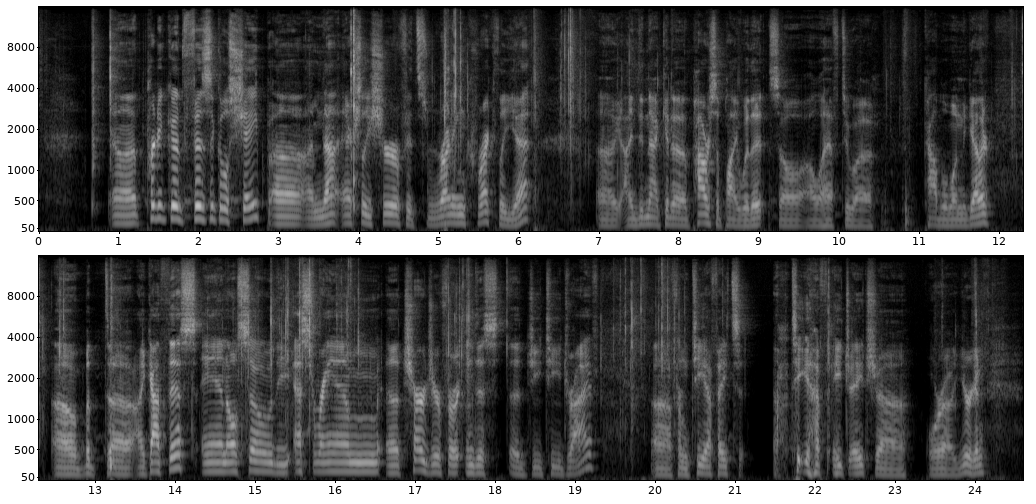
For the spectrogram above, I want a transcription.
Uh, pretty good physical shape. Uh, I'm not actually sure if it's running correctly yet. Uh, I did not get a power supply with it, so I'll have to uh, cobble one together. Uh, but I got this and also the SRAM charger for Indus GT drive from TFH, TFHH or uh, Jurgen.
